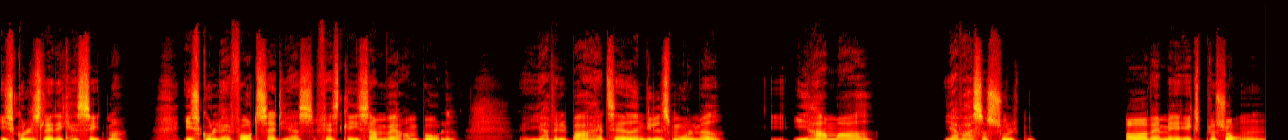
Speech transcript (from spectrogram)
i skulle slet ikke have set mig. I skulle have fortsat jeres festlige samvær om bålet. Jeg ville bare have taget en lille smule mad. I har meget. Jeg var så sulten. Og hvad med eksplosionen?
